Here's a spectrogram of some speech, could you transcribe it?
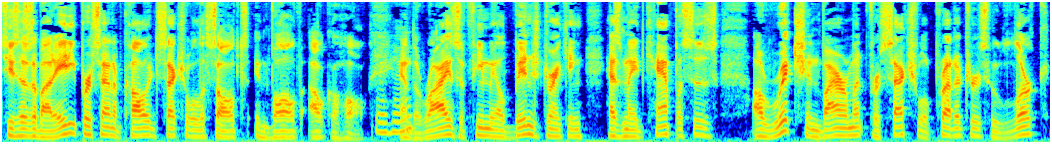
She says about 80% of college sexual assaults involve alcohol, Mhm. and the rise of female binge drinking has made campuses a rich environment for sexual predators who lurk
